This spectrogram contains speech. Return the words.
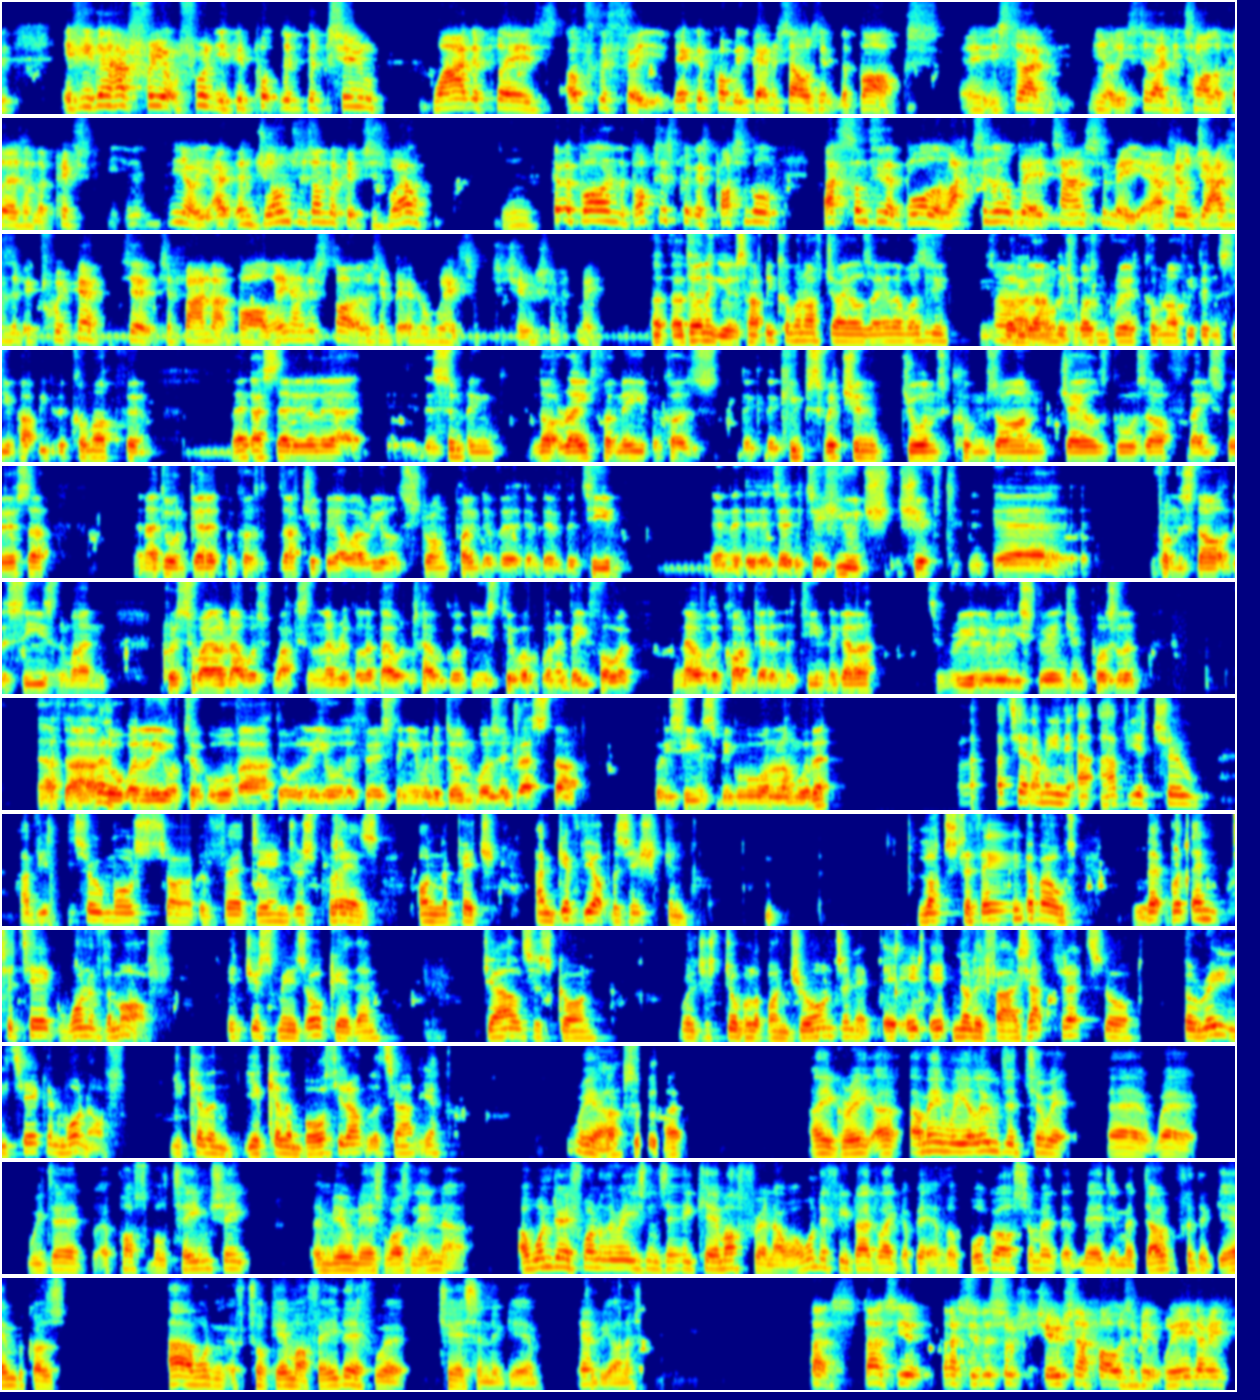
if you're going to have three up front, you could put the, the two wider players of the three. They could probably get themselves into the box. You still had, you know, you still had your taller players on the pitch. You know, and Jones was on the pitch as well. Mm. Get the ball in the box as quick as possible that's something that Bola lacks a little bit at times for me. And I feel Jazz is a bit quicker to, to find that ball in. I just thought it was a bit of a weird substitution for me. I, I don't think he was happy coming off Giles either, was he? His body oh, language wasn't great coming off. He didn't seem happy to come off. And like I said earlier, there's something not right for me because they, they keep switching. Jones comes on, Giles goes off, vice versa. And I don't get it because that should be our real strong point of the, of, the team. And it's a, it's a huge shift uh, from the start of the season when Chris Wilder was waxing lyrical about how good these two were going to be for it. Now they can't get in the team together. It's really, really strange and puzzling. I, th- I thought when Leo took over, I thought Leo, the first thing he would have done was address that, but he seems to be going along with it. Well, that's it. I mean, have you two, have you two most sort of uh, dangerous players on the pitch, and give the opposition lots to think about. That, but then to take one of them off it just means okay then Giles is gone. We'll just double up on Jones, and it, it, it nullifies that threat. So, so really, taking one off, you're killing you're killing both your outlets, aren't you? We are absolutely. I, I agree. I, I, mean, we alluded to it uh, where we did a possible team sheet, and Muniz wasn't in that. I wonder if one of the reasons he came off for an hour, I wonder if he'd had like a bit of a bug or something that made him a doubt for the game because I wouldn't have took him off either if we're chasing the game. Yeah. To be honest, that's that's your that's your substitution. I thought was a bit weird. I mean,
